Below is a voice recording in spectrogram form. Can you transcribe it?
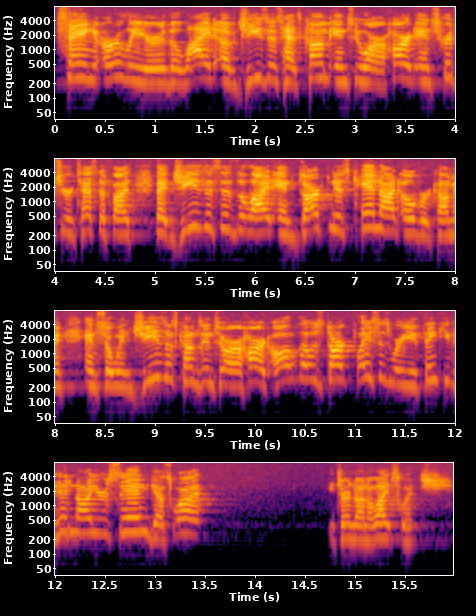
sang earlier, the light of Jesus has come into our heart, and scripture testifies that Jesus is the light and darkness cannot overcome it. And so when Jesus comes into our heart, all those dark places where you think you've hidden all your sin, guess what? He turned on a light switch.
